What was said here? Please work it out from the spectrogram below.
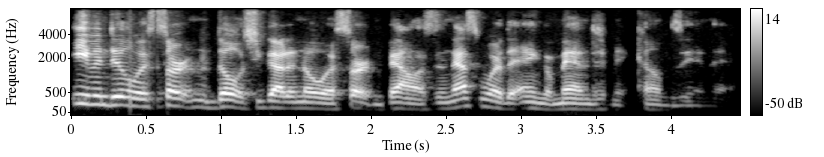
even dealing with certain adults, you got to know a certain balance, and that's where the anger management comes in. At.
